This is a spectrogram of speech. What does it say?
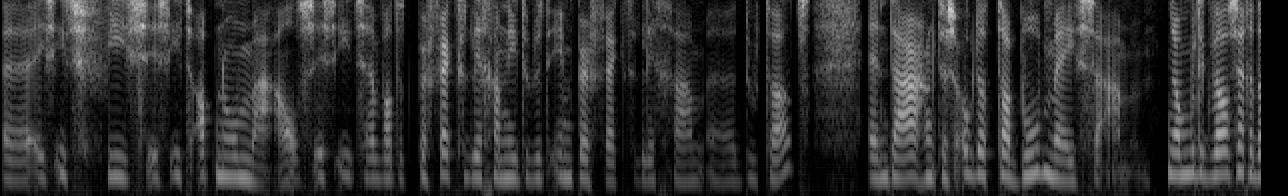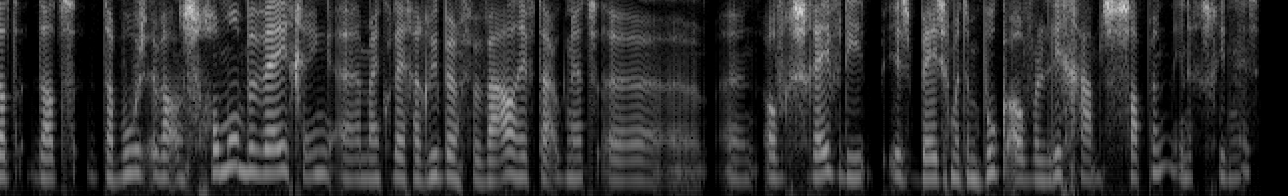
uh, is iets vies, is iets abnormaals, is iets hè, wat het perfecte lichaam niet doet, het imperfecte lichaam doet dat. En daar hangt dus ook dat taboe mee samen. Nou moet ik wel zeggen dat dat taboe is wel een schommelbeweging. Uh, mijn collega Ruben Verwaal heeft daar ook net uh, over geschreven. Die is bezig met een boek over lichaamssappen in de geschiedenis.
